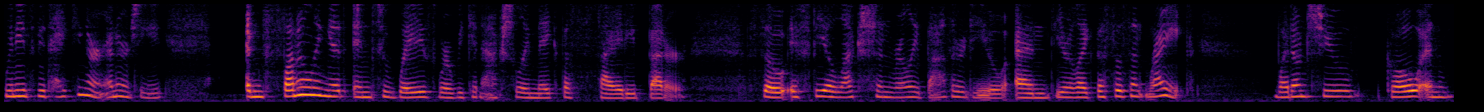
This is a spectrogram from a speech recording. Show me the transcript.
we need to be taking our energy and funneling it into ways where we can actually make the society better. So, if the election really bothered you and you're like, this isn't right, why don't you go and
